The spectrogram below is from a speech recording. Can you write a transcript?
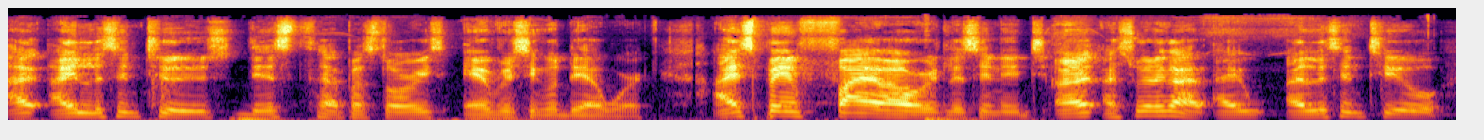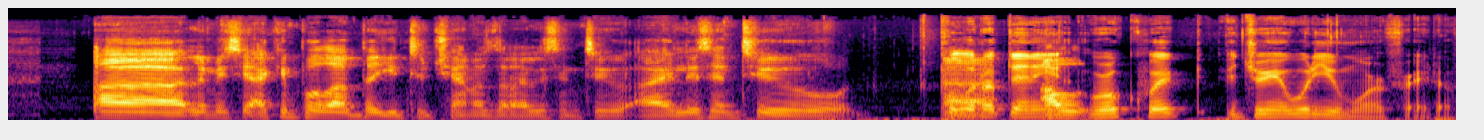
I, I listen to this type of stories every single day at work. I spend five hours listening to. I, I swear to God, I I listen to. Uh, let me see. I can pull up the YouTube channels that I listen to. I listen to. Pull it uh, up, Danny, I'll- real quick. Junior, what are you more afraid of?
